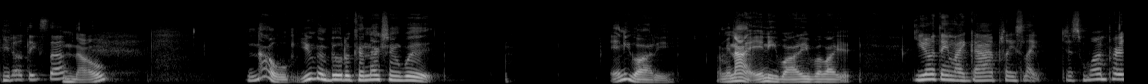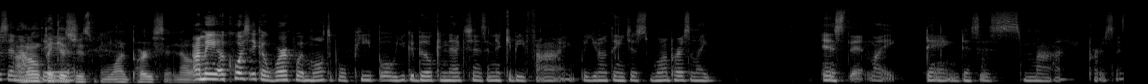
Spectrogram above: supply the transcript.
You don't think so? No. No, you can build a connection with anybody. I mean, not anybody, but like You don't think like God placed like just one person I don't there? think it's just one person. No. I mean, of course, it could work with multiple people. You could build connections, and it could be fine. But you don't think just one person, like instant, like, dang, this is my person.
